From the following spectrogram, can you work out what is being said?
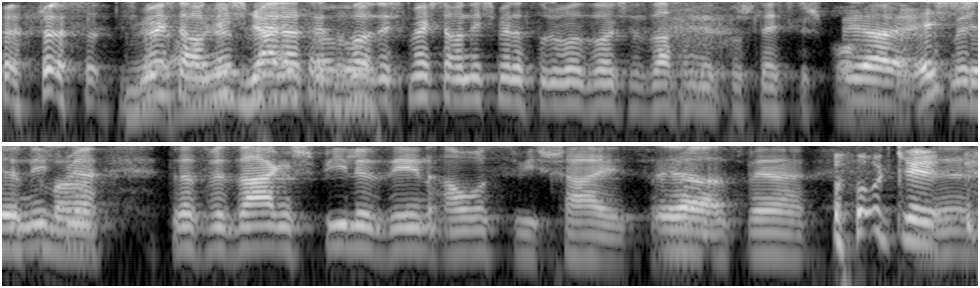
ich möchte auch nicht mehr, dass jetzt so, ich möchte auch nicht mehr, dass du über solche Sachen jetzt so schlecht gesprochen Ja, wird. echt Ich möchte jetzt nicht mal. mehr, dass wir sagen, Spiele sehen aus wie Scheiß. Ja. Also das wäre Okay, Ne?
